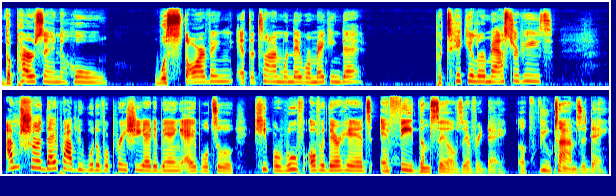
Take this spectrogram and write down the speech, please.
The person who was starving at the time when they were making that particular masterpiece, I'm sure they probably would have appreciated being able to keep a roof over their heads and feed themselves every day, a few times a day.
